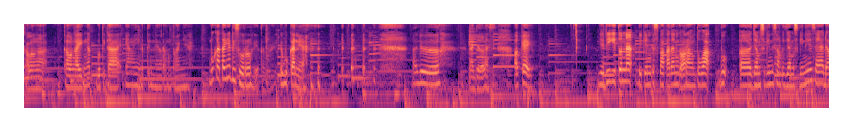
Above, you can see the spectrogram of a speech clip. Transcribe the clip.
Kalau nggak kalau nggak inget butika yang ingetin nih orang tuanya. Bu katanya disuruh gitu. Eh bukan ya aduh nggak jelas. Oke. Okay. Jadi gitu nak bikin kesepakatan ke orang tua. Bu uh, jam segini sampai jam segini saya ada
